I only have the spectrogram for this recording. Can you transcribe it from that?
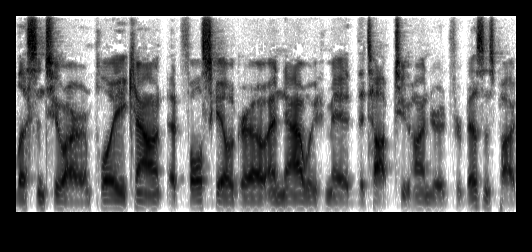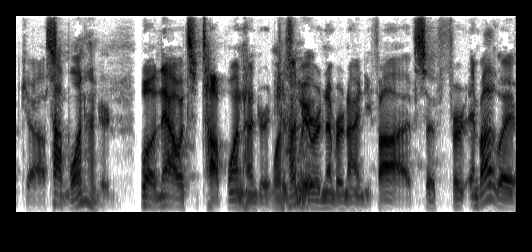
listened to our employee count at Full Scale Grow, and now we've made the top 200 for business podcasts. Top And- one hundred. Well, now it's top 100 because we were number 95. So for and by the way,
